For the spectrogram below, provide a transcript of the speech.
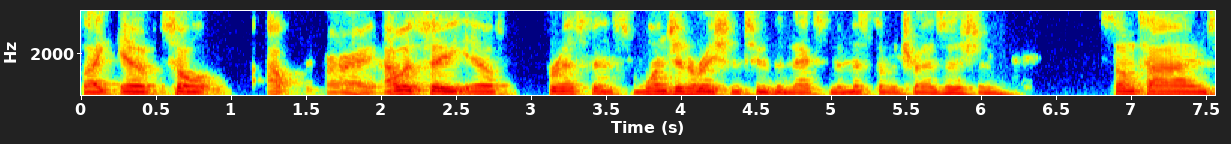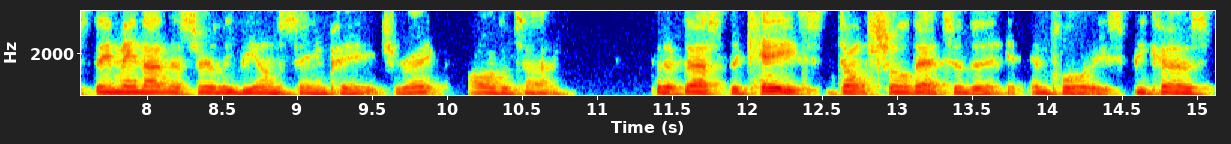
like if so I, all right i would say if for instance one generation to the next in the midst of a transition sometimes they may not necessarily be on the same page right all the time. But if that's the case don't show that to the employees because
